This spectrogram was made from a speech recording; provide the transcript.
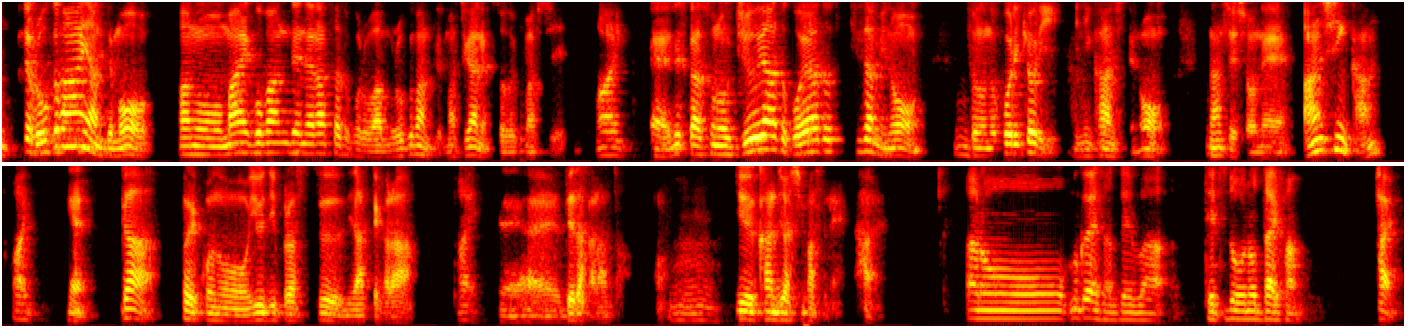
んでも6番アイアンでも、あの、前5番で狙ってたところは、もう6番って間違いなく届きますし、はい。えーですから、その10ヤード、5ヤード刻みのうん。その残り距離に関しての、なんて言うんでしょうね、安心感、はい。ね、が、やっぱりこの UD プラス2になってから、はい、えー出たかなと。うん、いう感じはしますね。はい。あのー向井さんといえば鉄道の大ファン。はい。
